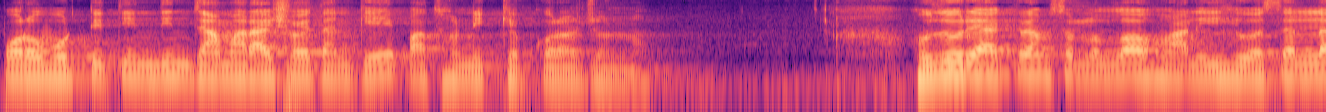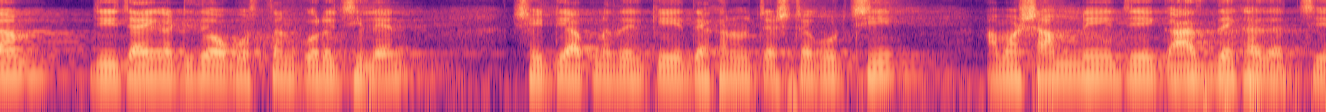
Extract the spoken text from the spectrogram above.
পরবর্তী তিন দিন জামারায় শয়তানকে পাথর নিক্ষেপ করার জন্য। হুজুর আকরাম সাল্লাহ আলী ওয়াসাল্লাম যে জায়গাটিতে অবস্থান করেছিলেন, সেটি আপনাদেরকে দেখানোর চেষ্টা করছি। আমার সামনে যে গাছ দেখা যাচ্ছে,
